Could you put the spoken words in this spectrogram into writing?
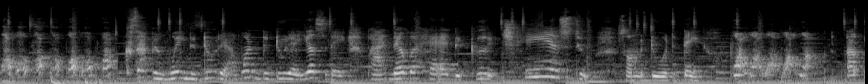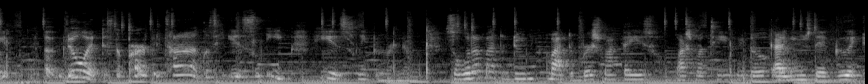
Wah, wah, wah, wah, wah, wah. Cause I've been waiting to do that. I wanted to do that yesterday, but I never had the good chance to. So I'm gonna do it today. Wah, wah, wah, wah, wah. I'm, doing it. The perfect time because he is asleep. He is sleeping right now. So what I'm about to do, I'm about to brush my face, wash my teeth, you know. Gotta use that good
